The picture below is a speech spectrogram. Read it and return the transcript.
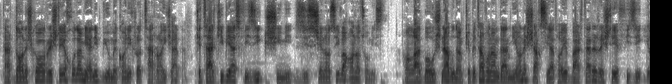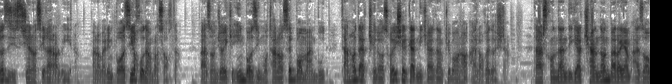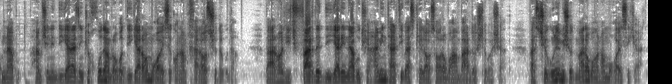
در دانشگاه رشته خودم یعنی بیومکانیک را طراحی کردم که ترکیبی از فیزیک، شیمی، زیست شناسی و آناتومی است. آنقدر باهوش نبودم که بتوانم در میان شخصیت های برتر رشته فیزیک یا زیست شناسی قرار بگیرم. بنابراین بازی خودم را ساختم و از آنجایی که این بازی متناسب با من بود تنها در کلاس های شرکت می کردم که به آنها علاقه داشتم. درس خواندن دیگر چندان برایم عذاب نبود همچنین دیگر از اینکه خودم را با دیگران مقایسه کنم خلاص شده بودم به حال هیچ فرد دیگری نبود که همین ترتیب از کلاس ها را با هم برداشته باشد پس چگونه می‌شد مرا با آنها مقایسه کرد؟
